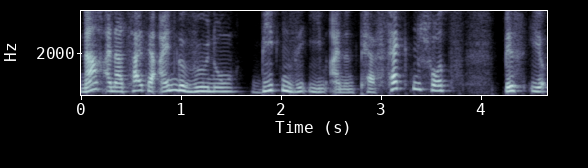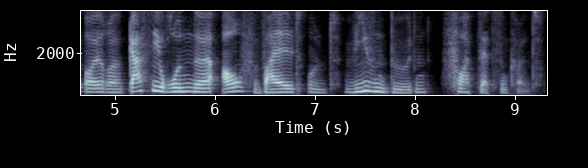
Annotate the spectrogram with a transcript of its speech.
Nach einer Zeit der Eingewöhnung bieten sie ihm einen perfekten Schutz, bis ihr eure Gassi-Runde auf Wald- und Wiesenböden fortsetzen könnt.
